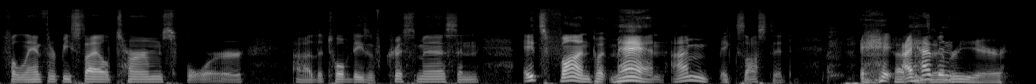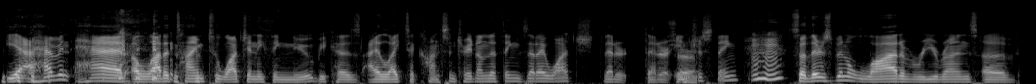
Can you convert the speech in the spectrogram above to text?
philanthropy style terms for uh, the 12 days of Christmas. And it's fun, but man, I'm exhausted. I haven't every year. yeah, I haven't had a lot of time to watch anything new because I like to concentrate on the things that I watch that are that are sure. interesting. Mm-hmm. So there's been a lot of reruns of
